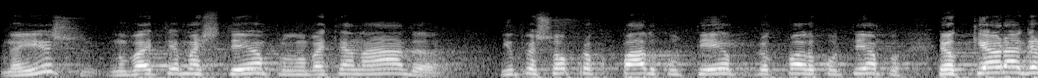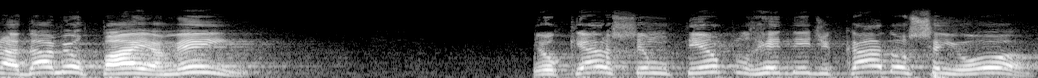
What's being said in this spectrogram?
Não é isso? Não vai ter mais templo, não vai ter nada. E o pessoal preocupado com o tempo, preocupado com o tempo. Eu quero agradar meu Pai, amém? Eu quero ser um templo rededicado ao Senhor.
